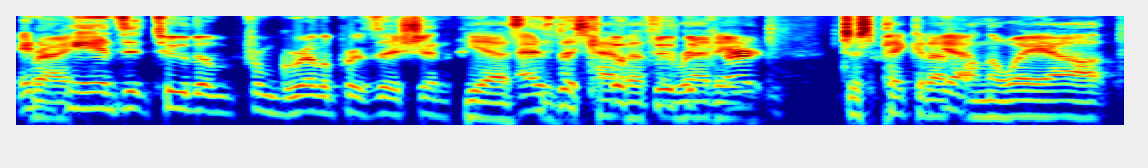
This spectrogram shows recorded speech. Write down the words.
and Right. hands it to them from gorilla position. yes. as they they just go through the the ready. curtain. Just pick it up Yeah. on the way out.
